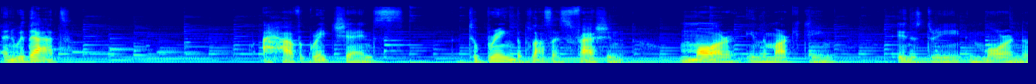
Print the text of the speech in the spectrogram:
And with that, I have a great chance to bring the plus size fashion more in the marketing industry and more on the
